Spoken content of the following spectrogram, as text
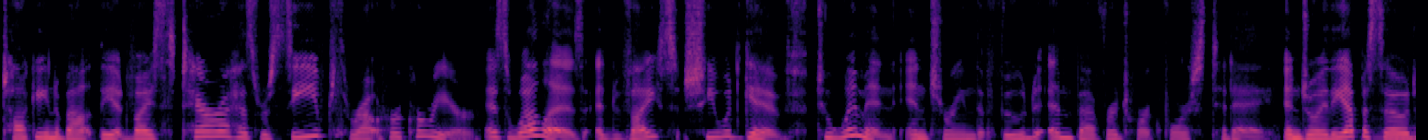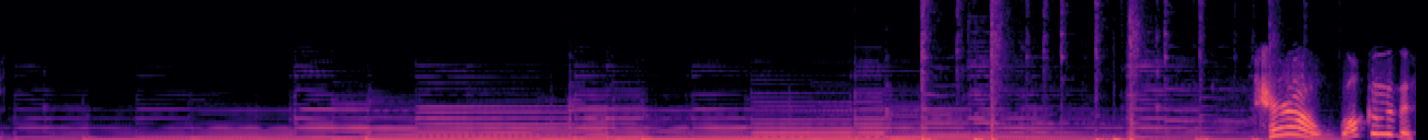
talking about the advice Tara has received throughout her career, as well as advice she would give to women entering the food and beverage workforce today. Enjoy the episode. Tara, welcome to this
